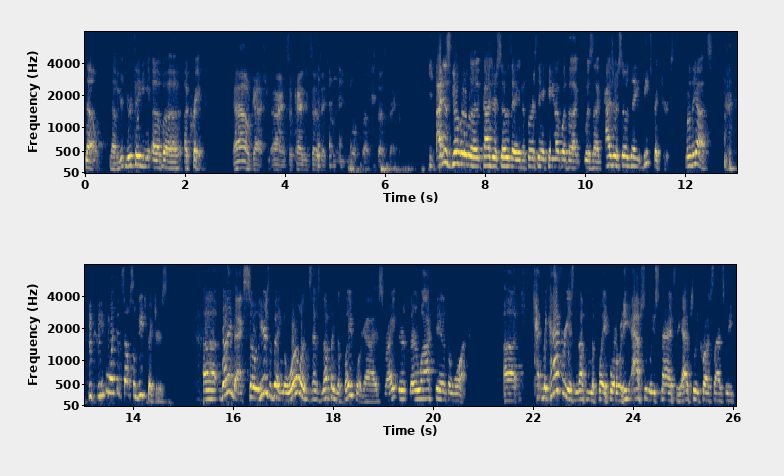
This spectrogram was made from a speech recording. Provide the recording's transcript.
No, no. You're, you're thinking of a, a crepe. Oh gosh! All right, so Keyser Soze from the usual suspects. I just googled uh, Keyser Soze, and the first thing that came up with uh, was uh, Keyser Soze beach pictures. What are the odds? People like themselves some beach pictures. Uh, running backs. So here's the thing: New Orleans has nothing to play for, guys. Right? They're they're locked in at the one. Uh, McCaffrey has nothing to play for, but he absolutely smashed. He absolutely crushed last week.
